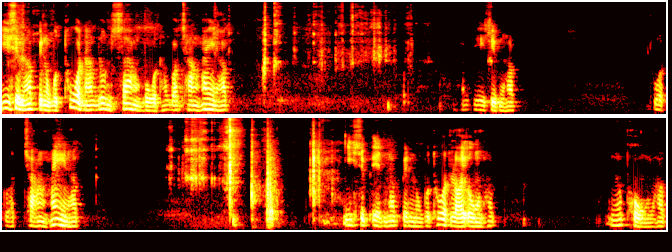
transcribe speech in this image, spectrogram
ยี่สิบนะครับ เป็นหลวงปู่ทวดนะครับ รุ่นสร้างโบสถ์ครับวัดช้างให้นะครับยี่สิบนะครับ ทวดวัดช้างให้นะครับ ยี่สิบเอ็ดนะครับ เป็นหลวงปู่ทวดร้อยองค์ครับ เนื้อผงนะครับ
